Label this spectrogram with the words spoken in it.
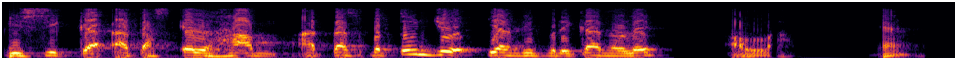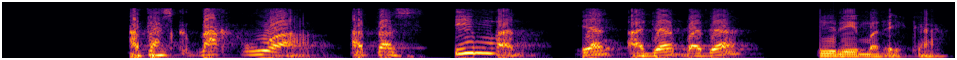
bisika, atas ilham, atas petunjuk yang diberikan oleh Allah. Ya. Atas ketakwa, atas iman yang ada pada diri mereka.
